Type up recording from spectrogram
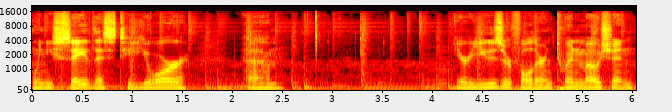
when you save this to your um, your user folder in Twinmotion,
